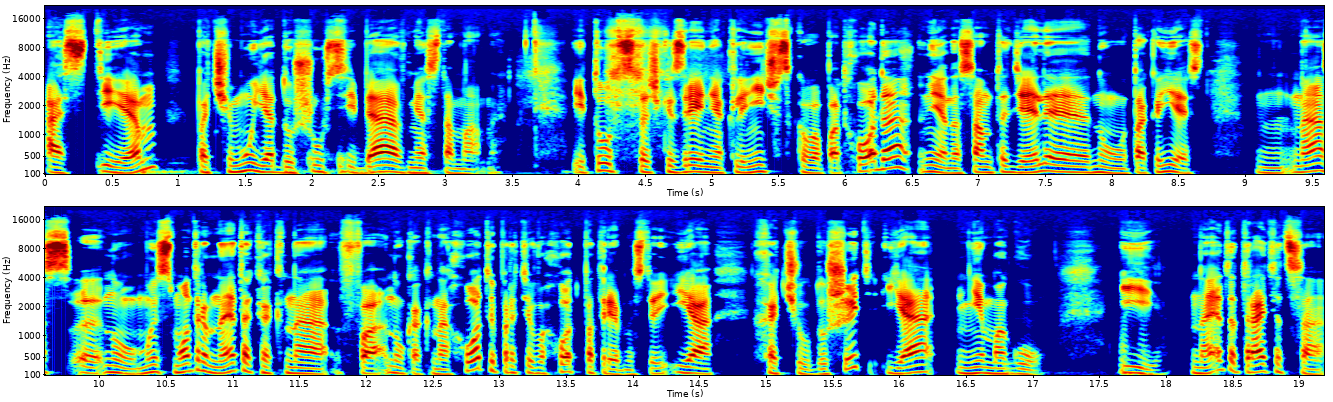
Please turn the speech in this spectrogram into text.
а с тем, почему я душу себя вместо мамы. И тут с точки зрения клинического подхода, не, на самом-то деле, ну, так и есть. Нас, ну, мы смотрим на это как на, фа- ну, как на ход и противоход потребностей. Я хочу душить, я не могу. И на это тратится...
